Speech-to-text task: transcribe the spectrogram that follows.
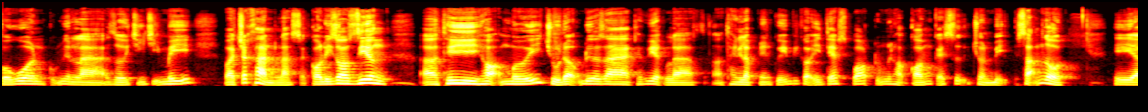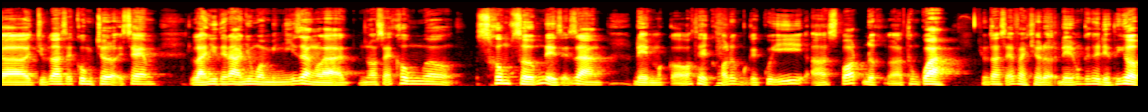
phố Wall cũng như là giới chính trị Mỹ và chắc hẳn là sẽ có lý do riêng uh, thì họ mới chủ động đưa ra cái việc là uh, thành lập nên quỹ Bitcoin ETF Spot cũng như họ có một cái sự chuẩn bị sẵn rồi. Thì uh, chúng ta sẽ cùng chờ đợi xem là như thế nào nhưng mà mình nghĩ rằng là nó sẽ không ờ, không sớm để dễ dàng để mà có thể có được một cái quỹ uh, spot được uh, thông qua chúng ta sẽ phải chờ đợi đến một cái thời điểm thích hợp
